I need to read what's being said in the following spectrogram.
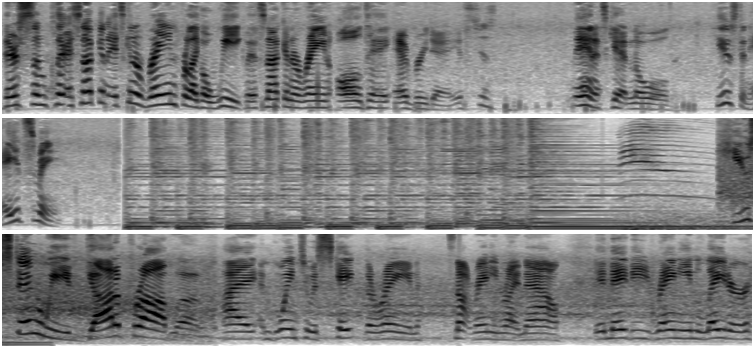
There's some clear, it's not gonna, it's gonna rain for like a week, but it's not gonna rain all day, every day. It's just, man, it's getting old. Houston hates me. Houston, we've got a problem. I am going to escape the rain. It's not raining right now. It may be raining later.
